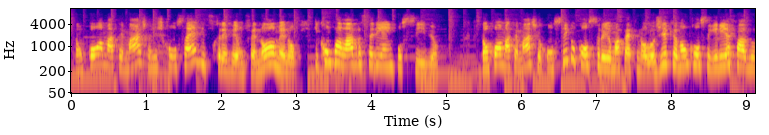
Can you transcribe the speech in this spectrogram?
Então, com a matemática, a gente consegue descrever um fenômeno que com palavras seria impossível. Então, com a matemática, eu consigo construir uma tecnologia que eu não conseguiria fazer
